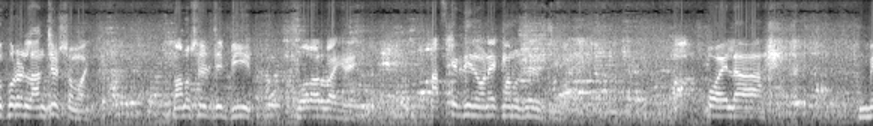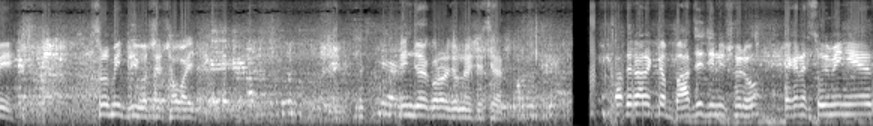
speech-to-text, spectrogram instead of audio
দুপুরের লাঞ্চের সময় মানুষের যে বীর বলার বাইরে, আজকের দিনে অনেক মানুষ এসেছে পয়লা মে, শ্রমিক দিবসে সবাই এনজয় করার জন্য এসেছে আর। তাদের আর একটা বাজে জিনিস হলো, এখানে সুইমিংয়ের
